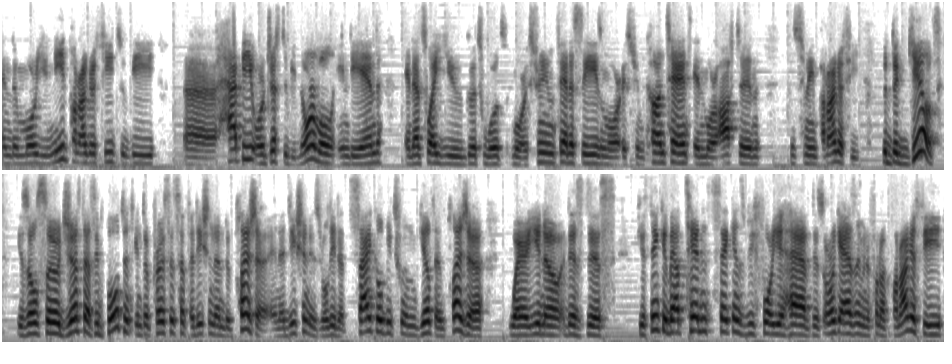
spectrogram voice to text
and the more you need pornography to be uh, happy or just to be normal in the end. And that's why you go towards more extreme fantasies, more extreme content, and more often consuming pornography. But the guilt is also just as important in the process of addiction and the pleasure. And addiction is really that cycle between guilt and pleasure, where you know there's this. If you think about 10 seconds before you have this orgasm in front of pornography,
